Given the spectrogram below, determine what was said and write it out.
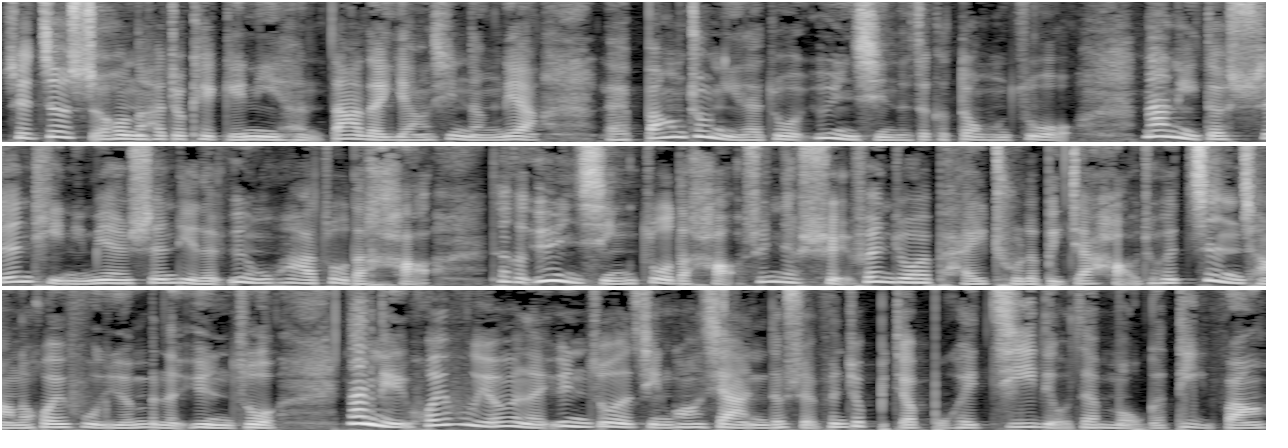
所以这时候呢，它就可以给你很大的阳性能量，来帮助你来做运行的这个动作。那你的身身体里面身体的运化做得好，那个运行做得好，所以你的水分就会排除的比较好，就会正常的恢复原本的运作。那你恢复原本的运作的情况下，你的水分就比较不会积留在某个地方，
